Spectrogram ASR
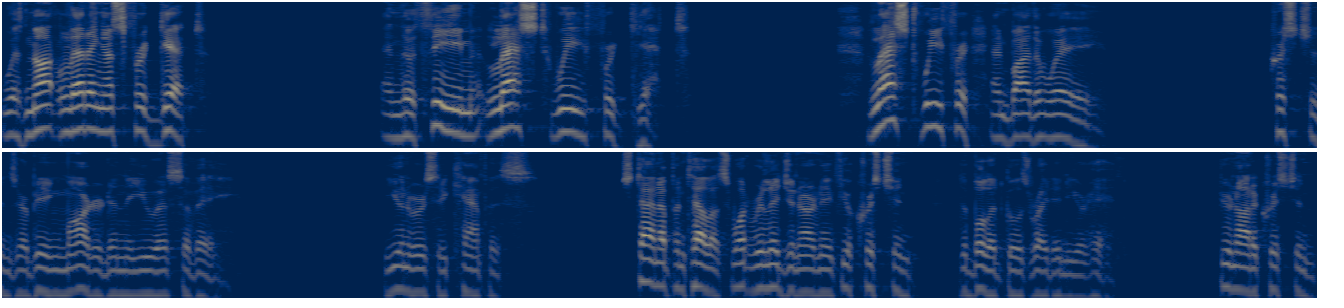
with not letting us forget. And the theme, lest we forget lest we free. And by the way, Christians are being martyred in the US of A, the university campus. Stand up and tell us what religion are you. If you're Christian, the bullet goes right into your head. If you're not a Christian,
